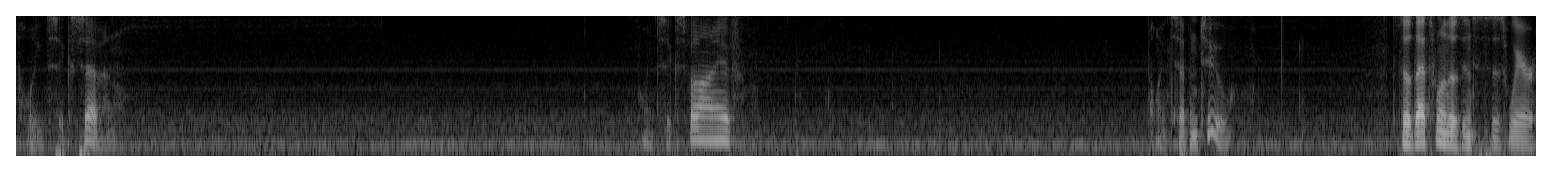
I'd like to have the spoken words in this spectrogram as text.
0.67 0.65 0.72 so that's one of those instances where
